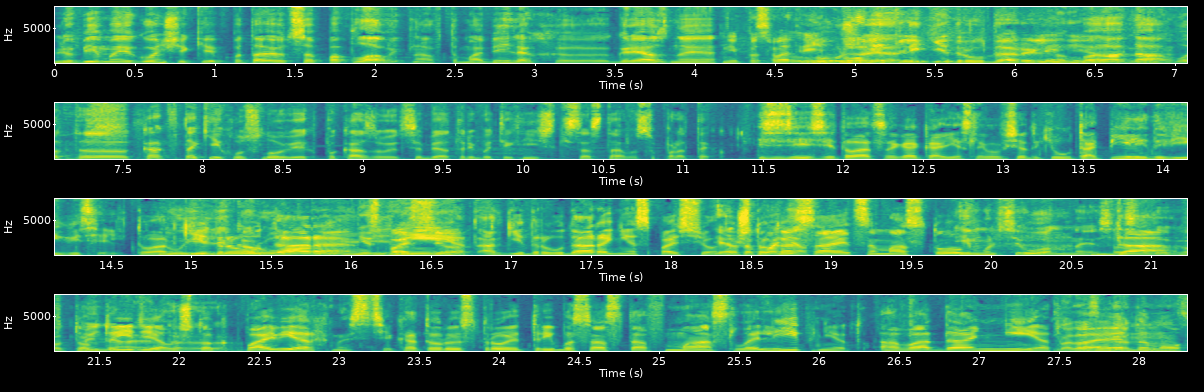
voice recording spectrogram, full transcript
любимые гонщики пытаются поплавать на автомобилях, э, грязные Не посмотреть, лужи. будет ли гидроудар или нет. Да, да. вот э, как в таких условиях показывают себя триботехнические составы Супротек? Здесь ситуация какая? Если вы все-таки утопили двигатель, то от Ну, гидроудара. Не спасет. нет, от гидроудара не спасет. Это а что понятно. касается мостов, Эмульсионные да, составы. в вот том-то и дело, это- что к поверхности, которую строит трибосостав, масло липнет, а вода нет. Вода Поэтому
